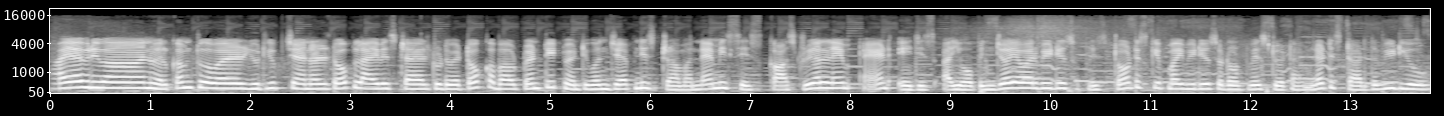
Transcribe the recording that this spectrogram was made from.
Hi everyone, welcome to our YouTube channel Top Lifestyle. Today we talk about 2021 Japanese drama Nemesis, cast, real name and ages. I hope enjoy our video so please don't skip my video so don't waste your time. Let's start the video.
